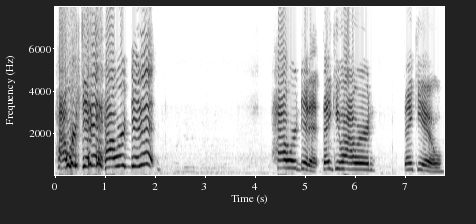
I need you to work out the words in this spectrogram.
Howard did it! Howard did it! Howard did it. Thank you, Howard. Thank you.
